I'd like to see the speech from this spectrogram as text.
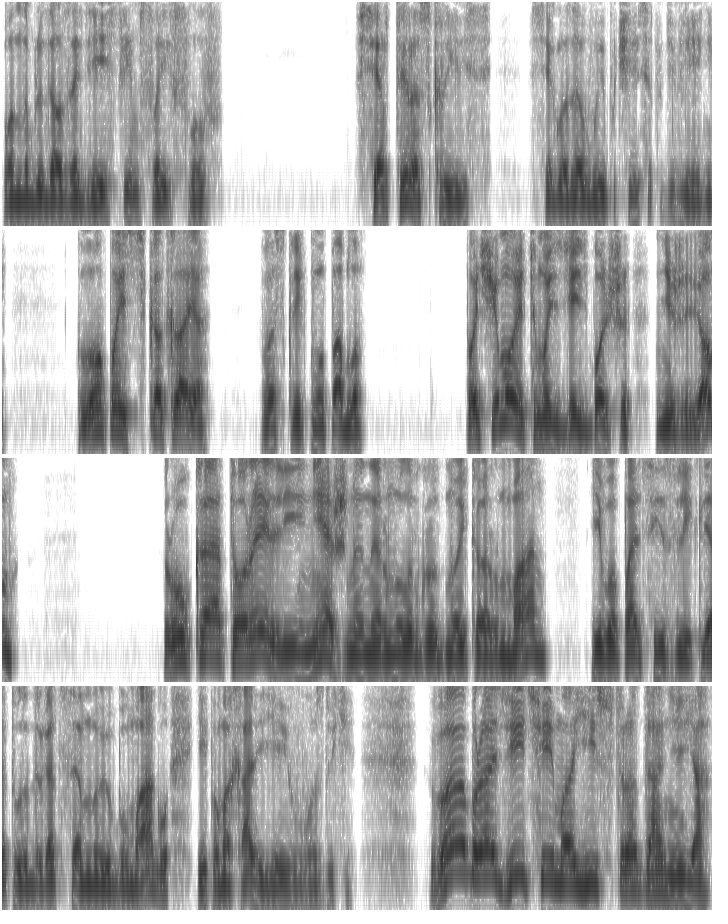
он наблюдал за действием своих слов. Все рты раскрылись, все глаза выпучились от удивления. «Глупость какая!» — воскликнул Пабло. «Почему это мы здесь больше не живем?» Рука Торелли нежно нырнула в грудной карман, его пальцы извлекли оттуда драгоценную бумагу и помахали ею в воздухе. «Вообразите мои страдания!»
